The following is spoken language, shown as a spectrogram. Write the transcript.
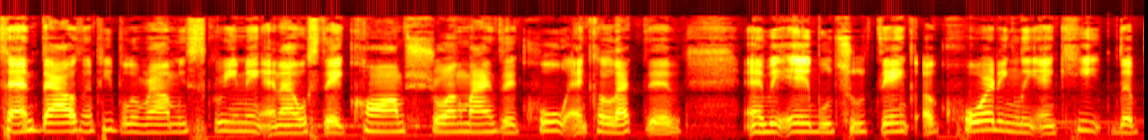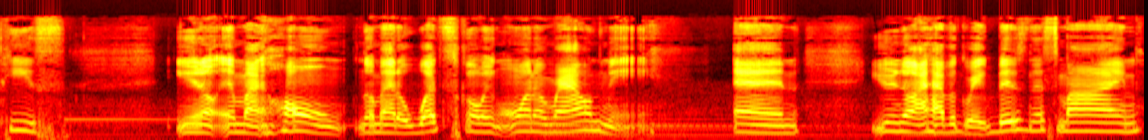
10,000 people around me screaming, and I will stay calm, strong minded, cool, and collective and be able to think accordingly and keep the peace, you know, in my home no matter what's going on around me. And, you know, I have a great business mind.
